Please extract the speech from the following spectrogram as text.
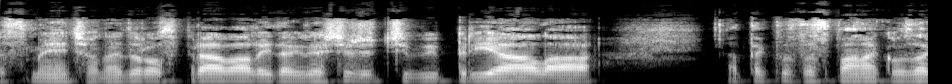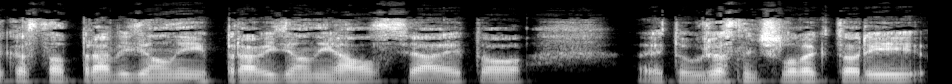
sme niečo nedorozprávali, takže ešte, že či by prijal a, a takto sa z pána Kozáka stal pravidelný, pravidelný host a je to, je to úžasný človek, ktorý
